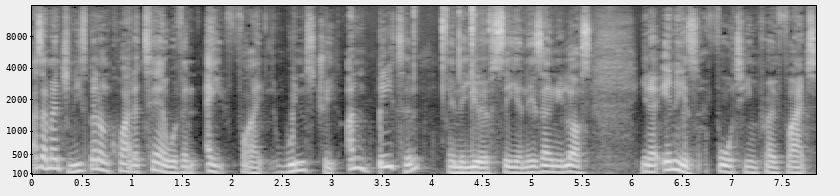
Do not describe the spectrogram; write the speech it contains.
as I mentioned, he's been on quite a tear with an eight-fight win streak, unbeaten in the UFC, and his only loss, you know, in his 14 pro fights,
